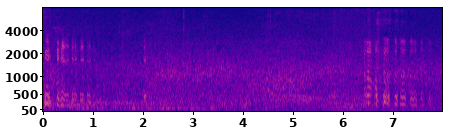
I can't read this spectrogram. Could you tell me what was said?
Ha!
